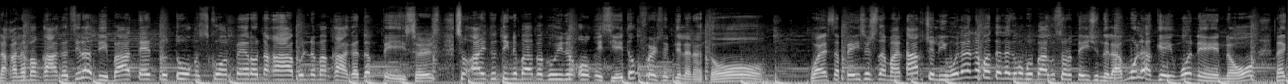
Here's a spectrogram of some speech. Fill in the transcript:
Nakalamang kagad sila, di ba? 10 to 2 ang score pero nakahabol naman kagad ang Pacers. So I don't think nababaguhin ng OKC itong first time nila na to. While sa Pacers naman, actually, wala naman talaga magbabago sa rotation nila mula game 1 eh, no? nag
